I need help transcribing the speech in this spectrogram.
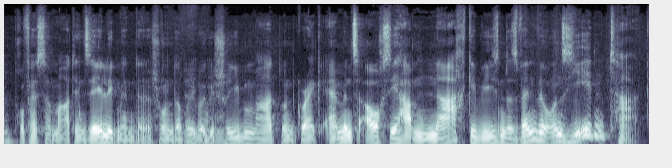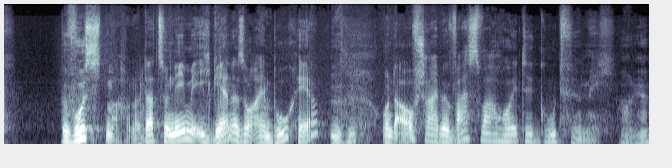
mhm. Professor Martin Seligman, der schon darüber ja, geschrieben hat, und Greg Emmons auch. Sie haben nachgewiesen, dass wenn wir uns jeden Tag bewusst machen. Und dazu nehme ich gerne so ein Buch her mhm. Und aufschreibe, was war heute gut für mich? Okay.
